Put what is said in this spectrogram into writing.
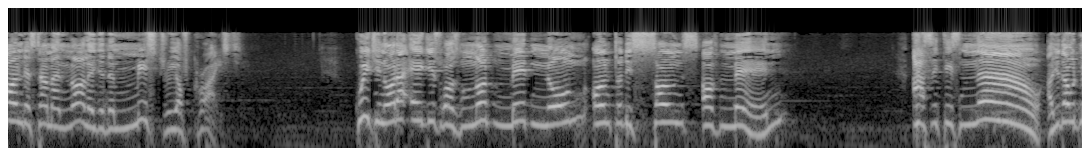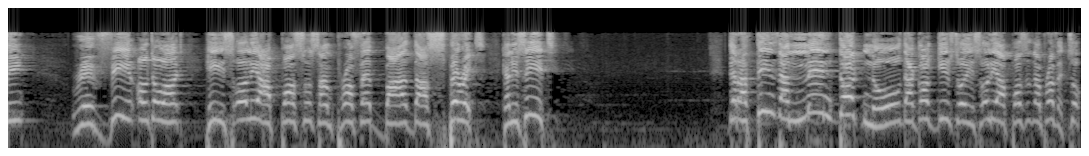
understand and knowledge the mystery of Christ, which in other ages was not made known unto the sons of men, as it is now. Are you there with me? Reveal unto what? He is only apostles and prophet by the Spirit. Can you see it? There are things that men don't know that God gives to his holy apostles and prophets. So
